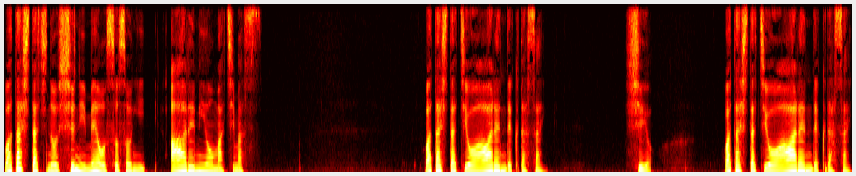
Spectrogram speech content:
私たちの主に目を注ぎ憐れみを待ちます。私たちを憐れんでください。主よ私たちを憐れんでください。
